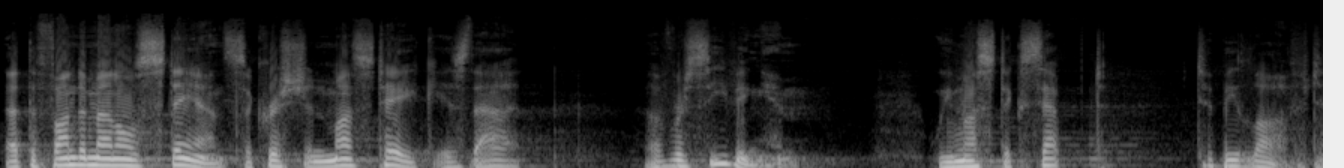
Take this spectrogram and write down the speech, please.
that the fundamental stance a Christian must take is that of receiving Him. We must accept to be loved.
